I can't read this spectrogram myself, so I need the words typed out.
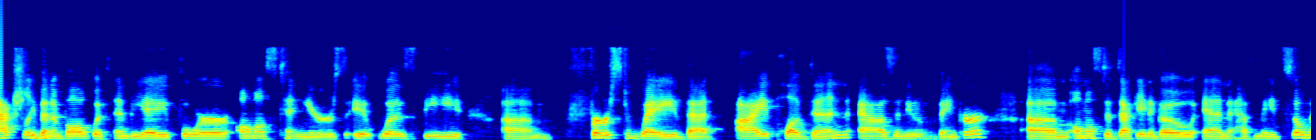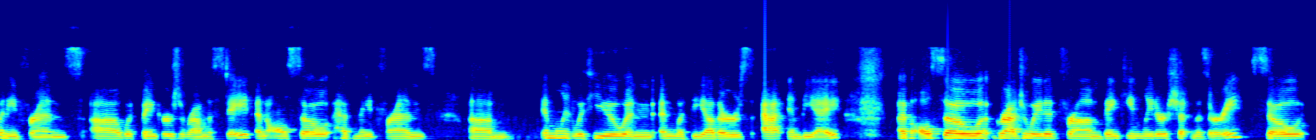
actually been involved with MBA for almost 10 years. It was the um, first way that I plugged in as a new banker. Um, almost a decade ago and have made so many friends uh, with bankers around the state and also have made friends um, Emily, with you and, and with the others at MBA. I've also graduated from Banking Leadership Missouri. So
